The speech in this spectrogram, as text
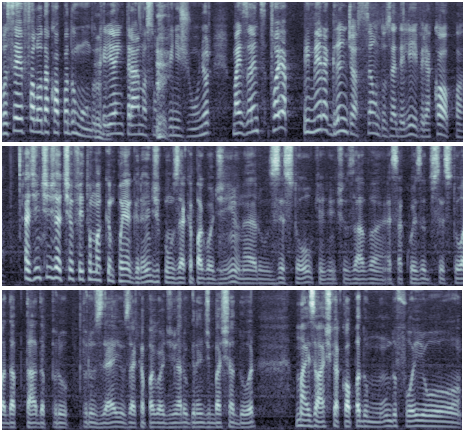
Você falou da Copa do Mundo, uhum. queria entrar no assunto Vini Júnior, mas antes, foi a primeira grande ação do Zé Delivery, a Copa? A gente já tinha feito uma campanha grande com o Zeca Pagodinho, né? era o Zestou, que a gente usava essa coisa do Sextou adaptada para o Zé, e o Zeca Pagodinho era o grande embaixador. Mas eu acho que a Copa do Mundo foi o,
